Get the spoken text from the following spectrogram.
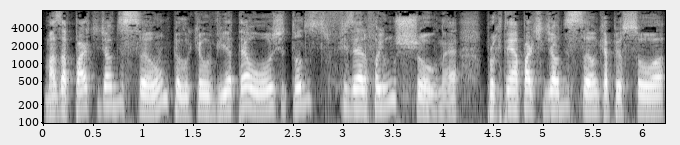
Mas a parte de audição, pelo que eu vi até hoje, todos fizeram foi um show, né? Porque tem a parte de audição que a pessoa pessoa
